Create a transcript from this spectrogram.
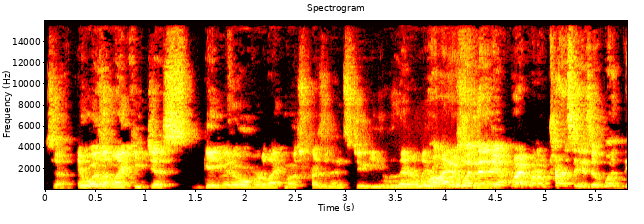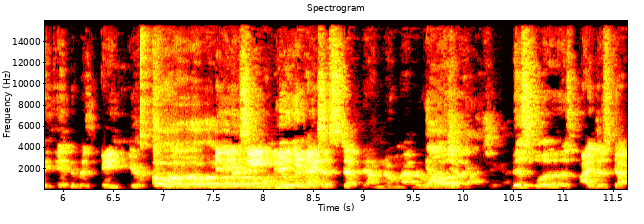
So it wasn't like he just gave it over like most presidents do. He literally right. It wasn't it. right. What I'm trying to say is it wasn't the end of his eight years. Oh, oh, oh, oh, It oh, makes oh, it- he oh, knew it he had to step down no matter Gotcha, what. gotcha. gotcha. This was I just got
